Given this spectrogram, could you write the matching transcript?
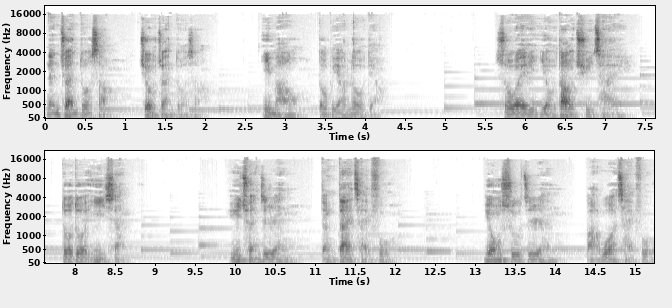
能赚多少就赚多少。一毛都不要漏掉。所谓有道取财，多多益善。愚蠢之人等待财富，庸俗之人把握财富，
